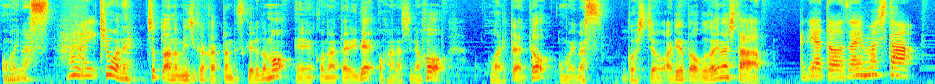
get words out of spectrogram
思います。はい今日はねちょっとあの短かったんですけれども、えーこの辺りでお話の方終わりたいと思います。ご視聴ありがとうございました。ありがとうございました。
